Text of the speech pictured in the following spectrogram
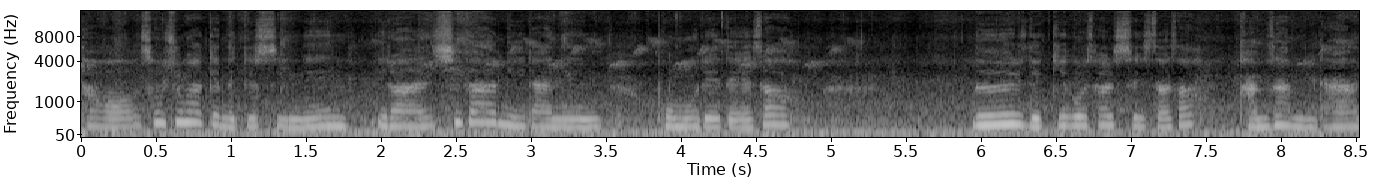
더 소중하게 느낄 수 있는 이러한 시간이라는 보물에 대해서 늘 느끼고 살 수 있어서 감사합니다.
